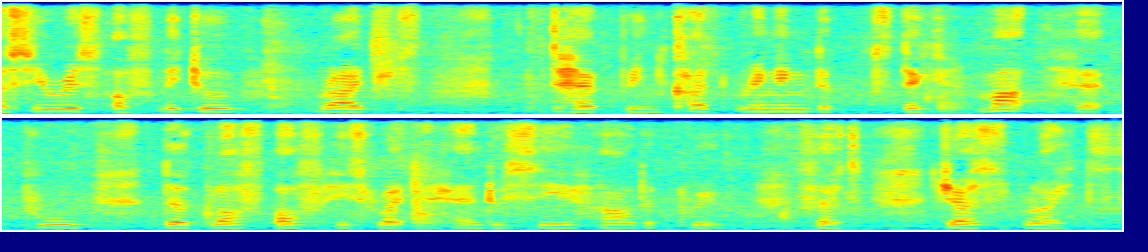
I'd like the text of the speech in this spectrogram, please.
a series of little ribs had been cut, ringing the stick. Mark had pulled the glove off his right hand to see how the grip felt just right.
